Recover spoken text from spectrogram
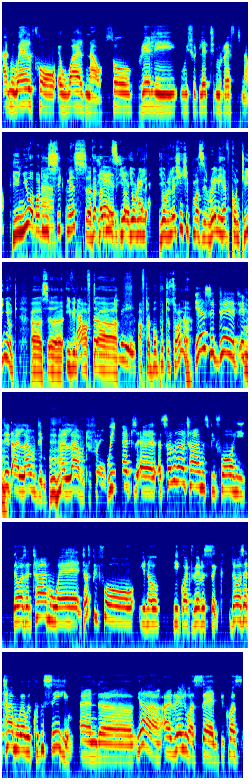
unwell for a while now, so really we should let him rest now. You knew about his sickness. Uh, that, that yes, means your yes, your, rela- your relationship must really have continued uh, uh, even after Absolutely. after Bophuthatswana. Yes, it did. It did. I loved him. I loved Fred. We met uh, several times before he. There was a time where just before you know he got very sick. There was a time where we couldn't see him, and uh, yeah, I really was sad because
